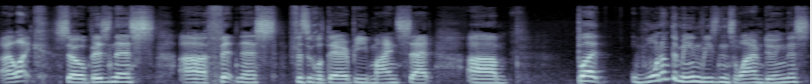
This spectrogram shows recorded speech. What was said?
I like. So business, uh, fitness, physical therapy, mindset. Um, but one of the main reasons why I'm doing this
